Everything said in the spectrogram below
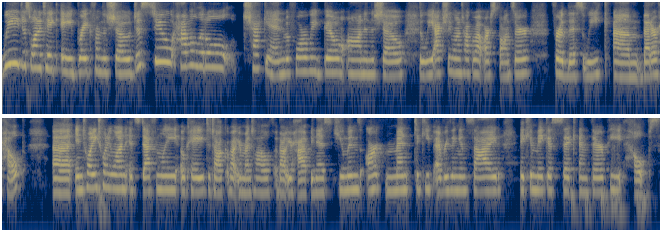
we just want to take a break from the show just to have a little check in before we go on in the show. So, we actually want to talk about our sponsor for this week, um, BetterHelp. Uh, in 2021, it's definitely okay to talk about your mental health, about your happiness. Humans aren't meant to keep everything inside. It can make us sick, and therapy helps.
